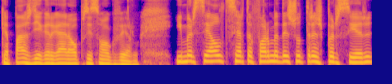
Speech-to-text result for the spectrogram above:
capaz de agregar a oposição ao governo. E Marcelo, de certa forma, deixou de transparecer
